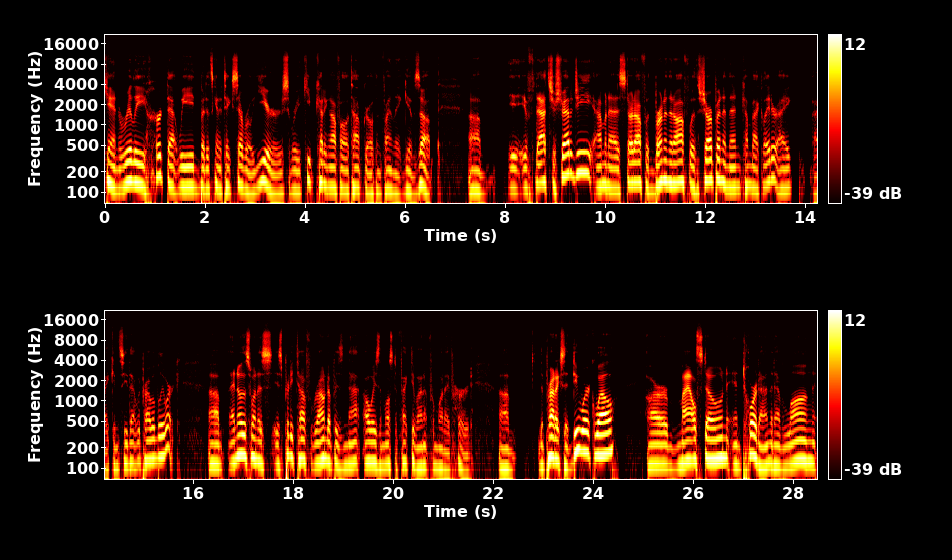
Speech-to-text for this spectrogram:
can really hurt that weed, but it's going to take several years where you keep cutting off all the top growth and finally it gives up. Uh, if that's your strategy, I'm going to start off with burning it off with sharpen and then come back later. I I can see that would probably work. Um, I know this one is is pretty tough. Roundup is not always the most effective on it, from what I've heard. Um, the products that do work well are Milestone and Tordon that have long,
